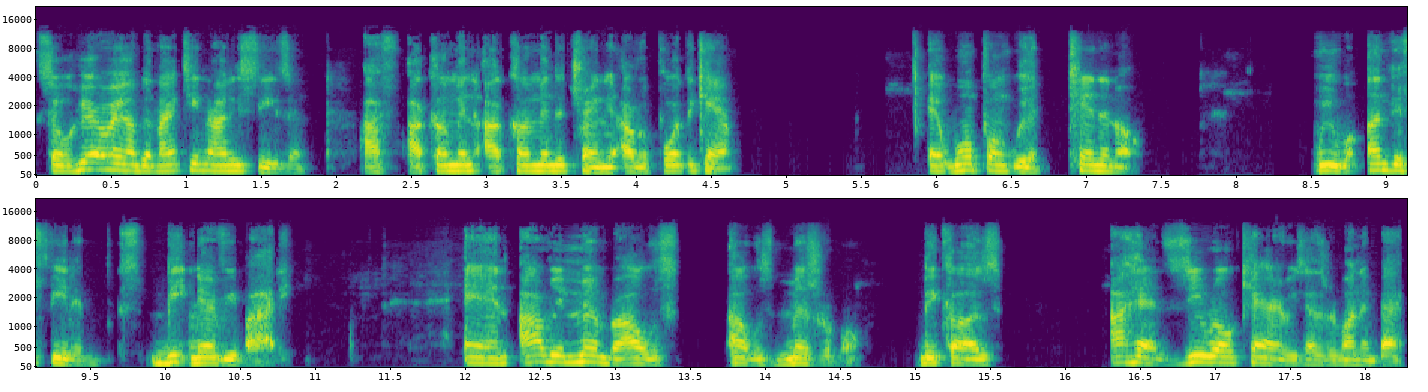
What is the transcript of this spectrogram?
so here I am, the 1990 season. I, I come in, I come into training, I report to camp. At one point, we were 10 and 0. We were undefeated, beating everybody. And I remember I was I was miserable because I had zero carries as a running back.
